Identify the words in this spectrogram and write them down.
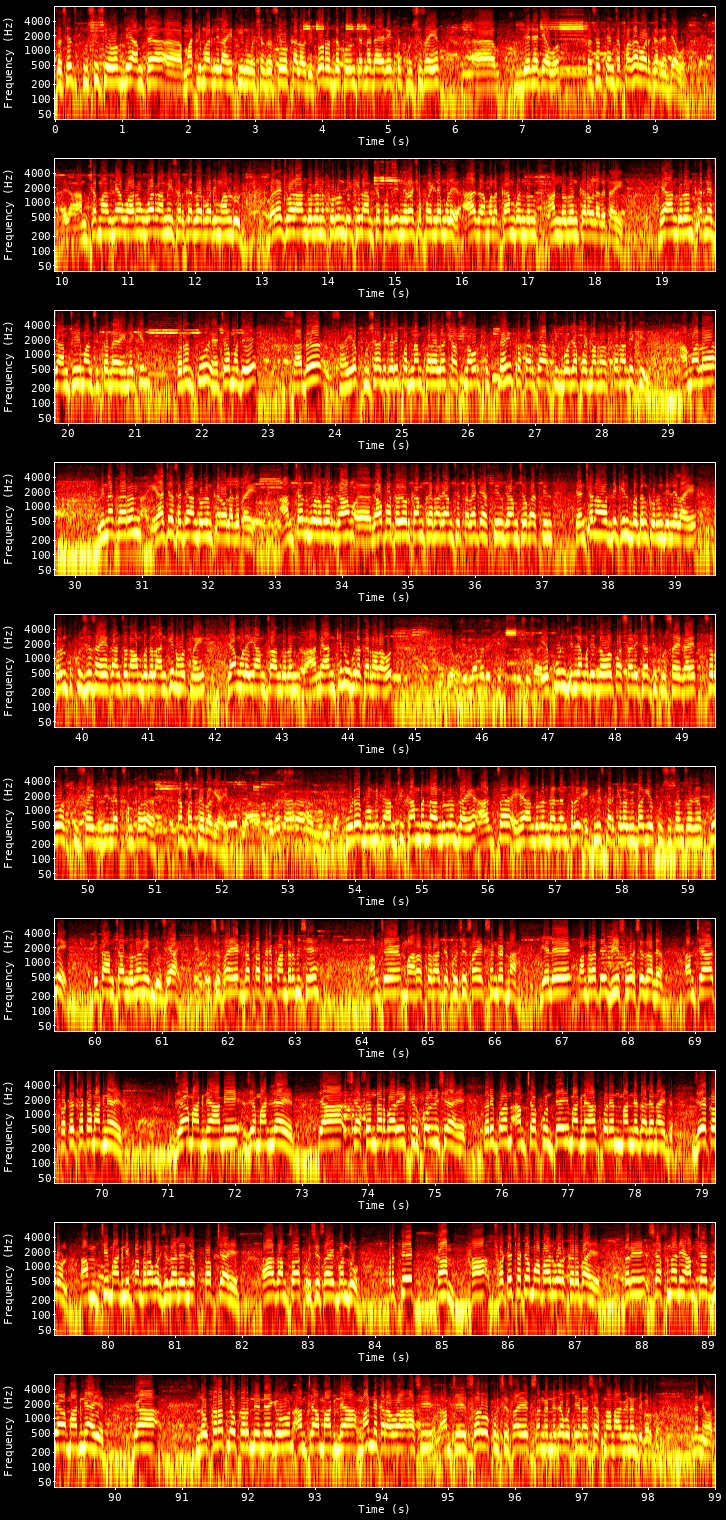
तसेच कृषी सेवक जे आमच्या माती मारलेला आहे तीन वर्षाचा सेवक कालावधी तो रद्द करून त्यांना डायरेक्ट कृषी सहाय्यक देण्यात यावं. तसंच त्यांचा पगार वाढ करण्यात यावं. आमच्या मागण्या वारंवार आम्ही सरकार दरबारी मांडून बऱ्याच वेळा आंदोलनं करून देखील आमच्या पदरी निराशा पडल्यामुळे आज आम्हाला काम बंद आंदोलन करावं लागत आहे. हे आंदोलन करण्याची आमचीही मानसिकता नाही लेकिन परंतु ह्याच्यामध्ये साधं सहाय्यक कृषी अधिकारी परिणाम करायला शासनावर कुठल्याही प्रकारचा आर्थिक बोजा पडणार नसताना देखील आम्हाला विनाकारण याच्यासाठी आंदोलन करावं लागत आहे. आमच्याच बरोबर गाव गाव पातळीवर काम करणारे आमचे तलाटे असतील ग्रामसेवक असतील त्यांच्या नावात देखील बदल करून दिलेला आहे. परंतु कृषी सहाय्यकांचं नाव बदल आणखीन होत नाही. त्यामुळे हे आमचं आंदोलन आम्ही आणखीन उग्र करणार आहोत. जिल्ह्यामध्ये किती कृषी एकूण जिल्ह्यामध्ये जवळपास साडेचारशे कृषी सहाय्यक आहेत. सर्व कृषी सहाय्यक जिल्ह्यात संप संपात सहभागी आहेत. पुढं काय राहणार भूमिका? पुढं भूमिका आमची काम बंद आंदोलनच आहे. आजचं हे आंदोलन झाल्यानंतर एकवीस तारखेला विभागीय कृषी संचालक पुढे इथं आमचं आंदोलन एक दिवसीय आहे. कृषी सहाय्यक दत्तात्रय पांढरमिशे आमचे महाराष्ट्र राज्य कृषी सहाय्यक संघटना गेले पंधरा ते वीस वर्ष झालं. आमच्या छोट्या छोट्या मागण्या आहेत. ज्या मागण्या आम्ही जे मांडल्या आहेत त्या शासन दरबारी किरकोळ विषय आहे. तरी पण आमच्या कोणत्याही मागण्या आजपर्यंत मान्य झाल्या नाहीत. जे करून आमची मागणी पंधरा वर्ष झाली लॅपटॉपची आहे. आज आमचा कृषी सहाय्यक बंधू प्रत्येक काम हा छोट्या छोट्या मोबाईलवर करत आहे. तरी शासनाने आमच्या ज्या मागण्या आहेत त्या लवकरात लवकर निर्णय घेऊन आमच्या मागण्या मान्य करावा अशी आमची सर्व कृषी सहाय्यक संघटनेच्या वतीनं शासनाला विनंती करतो. धन्यवाद.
